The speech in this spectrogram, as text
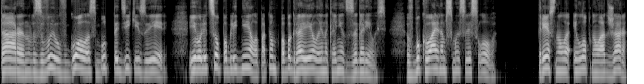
Тарен взвыл в голос, будто дикий зверь. Его лицо побледнело, потом побагровело и, наконец, загорелось в буквальном смысле слова. Треснула и лопнула от жара,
